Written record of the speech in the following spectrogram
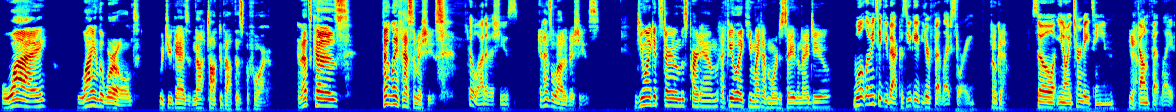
Why, why in the world would you guys have not talked about this before? And that's because FetLife has some issues. Got a lot of issues. It has a lot of issues. Do you want to get started on this part, Em? I feel like you might have more to say than I do. Well, let me take you back because you gave your FetLife story. Okay. So, you know, I turned 18. Yeah. I found FetLife.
